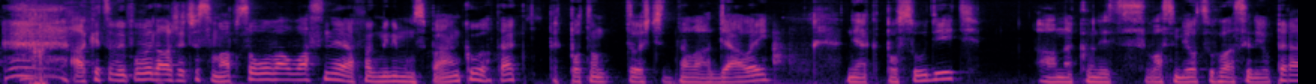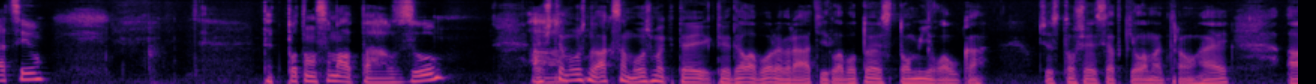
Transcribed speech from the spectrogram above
a keď som mi povedal, že čo som absolvoval vlastne a fakt minimum spánku a tak, tak potom to ešte dala ďalej nejak posúdiť a nakoniec vlastne mi odsúhlasili operáciu. Tak potom som mal pauzu. A... Ešte možno, ak sa môžeme k tej, k tej Delabore vrátiť, lebo to je 100 milovka, čiže 160 km, hej. A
